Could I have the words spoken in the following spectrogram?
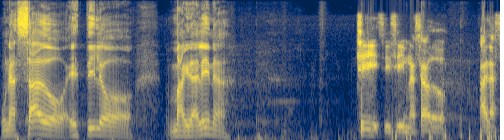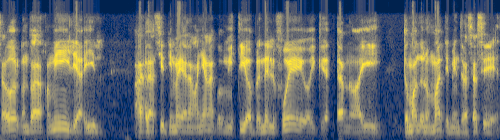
¿Un asado estilo Magdalena? Sí, sí, sí, un asado al asador con toda la familia, ir a las siete y media de la mañana con mis tíos a prender el fuego y quedarnos ahí tomando unos mates mientras se hace,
